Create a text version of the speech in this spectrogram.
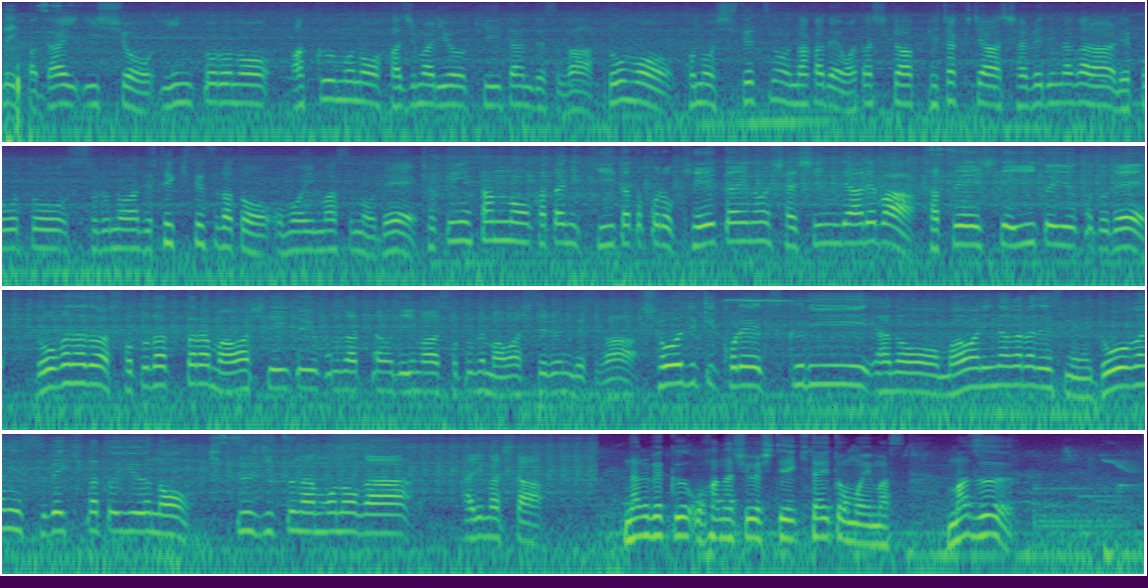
で今第1章イントロの悪夢の始まりを聞いたんですがどうもこの施設の中で私がぺちゃくちゃ喋りながらレポートをするのは不適切だと思いますので職員さんの方に聞いたところ携帯の写真であれば撮影していいということで動画などは外だったら回していいということだったので今は外で回してるんですが正直これ作りあの回りながらですね動画にすべきかというの質実なものがありました。なるべくお話をしていきたいと思います。まず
